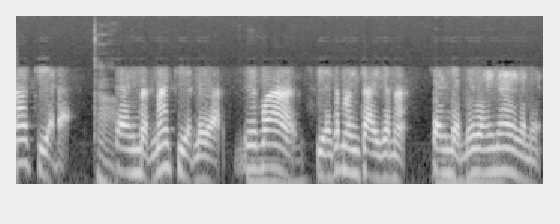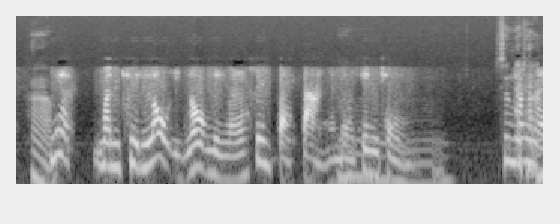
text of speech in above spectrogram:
น่าเกลียดอะครับแซงแบบน่าเกลียดเลยอะเรียกว่าเสียกำลังใจกันอะ แซงแบบไม่ไว้หน้ากันเนี่ยครับเนี่ยมันคือโลกอีกโลกหนึ่งเลยซึ่งแตกต่างกันโดยสิ้นเชิงซึ่งในข้างทางใน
